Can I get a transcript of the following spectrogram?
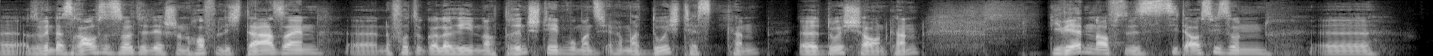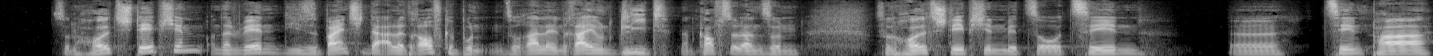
also wenn das raus ist, sollte der schon hoffentlich da sein, äh, eine Fotogalerie noch drinstehen, wo man sich einfach mal durchtesten kann, äh, durchschauen kann. Die werden auf, das sieht aus wie so ein, äh, so ein Holzstäbchen und dann werden diese Beinchen da alle draufgebunden, so alle in Reihe und Glied. Dann kaufst du dann so ein, so ein Holzstäbchen mit so zehn, äh, zehn Paar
